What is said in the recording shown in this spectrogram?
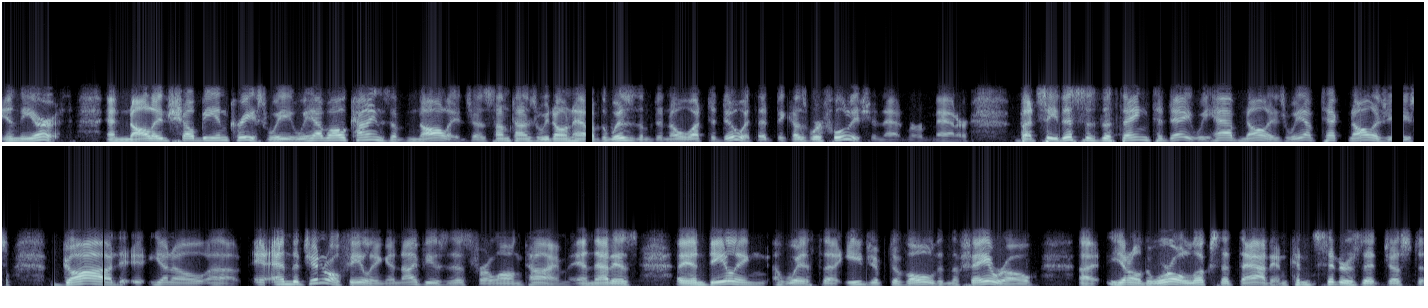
in the earth and knowledge shall be increased. We we have all kinds of knowledge. Uh, sometimes we don't have the wisdom to know what to do with it because we're foolish in that matter. But see, this is the thing today. We have knowledge. We have technology. So God, eh, you know, uh, and the general feeling, and I've used this for a long time, and that is in dealing with uh, Egypt of old and the Pharaoh. Uh, you know, the world looks at that and considers it just a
